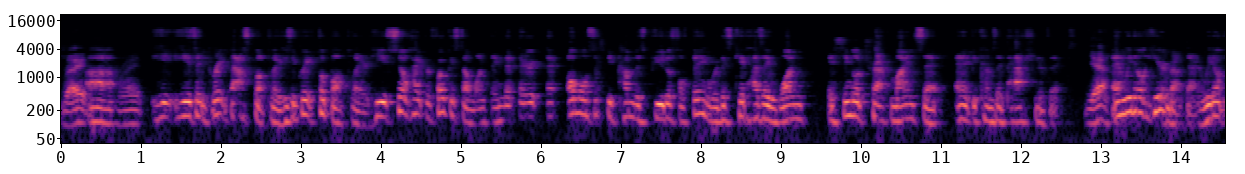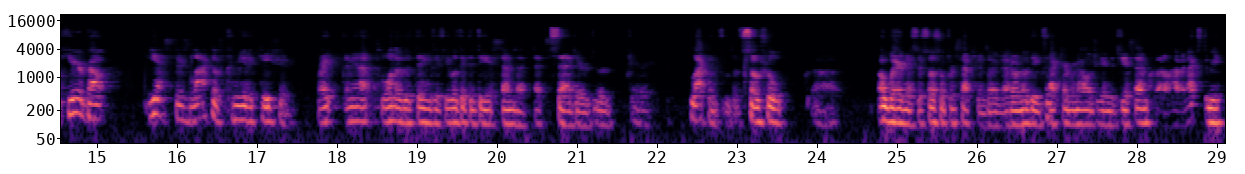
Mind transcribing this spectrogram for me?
Right. Uh, right. He, he is a great basketball player. He's a great football player. He is so hyper focused on one thing that there that almost it's become this beautiful thing where this kid has a one a single track mindset and it becomes a passion of theirs. Yeah. And we don't hear about that. We don't hear about yes, there's lack of communication, right? I mean that's one of the things if you look at the DSM that that's said or, or, or lack of social uh, awareness or social perceptions. I, I don't know the exact terminology in the DSM because I don't have it next to me.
